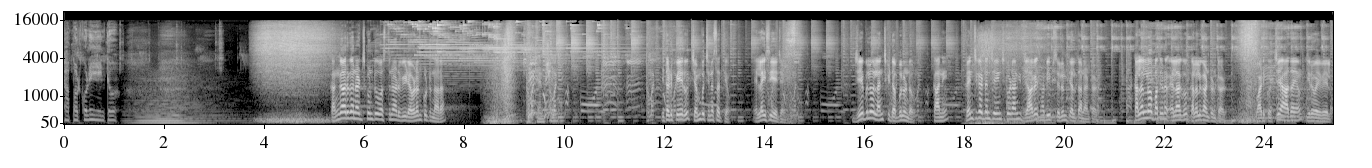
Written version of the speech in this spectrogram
కాపాడుకోలే ఏంటో? కంగారుగా నడుచుకుంటూ వస్తున్నాడు వీడు ఎవడనుకుంటున్నారా ఇతడి పేరు చెంబు చిన్న సత్యం ఎల్ఐసి ఏజెంట్. జేబులో లంచ్కి డబ్బులుండవు కానీ ఫ్రెంచ్ గడ్డం చేయించుకోవడానికి జావేద్ హబీబ్ సెలూన్కి వెళ్తానంటాడు. కలల్లో బతకడం ఎలాగో కలలుగా అంటుంటాడు. వాడికి వచ్చే ఆదాయం ఇరవై వేలు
